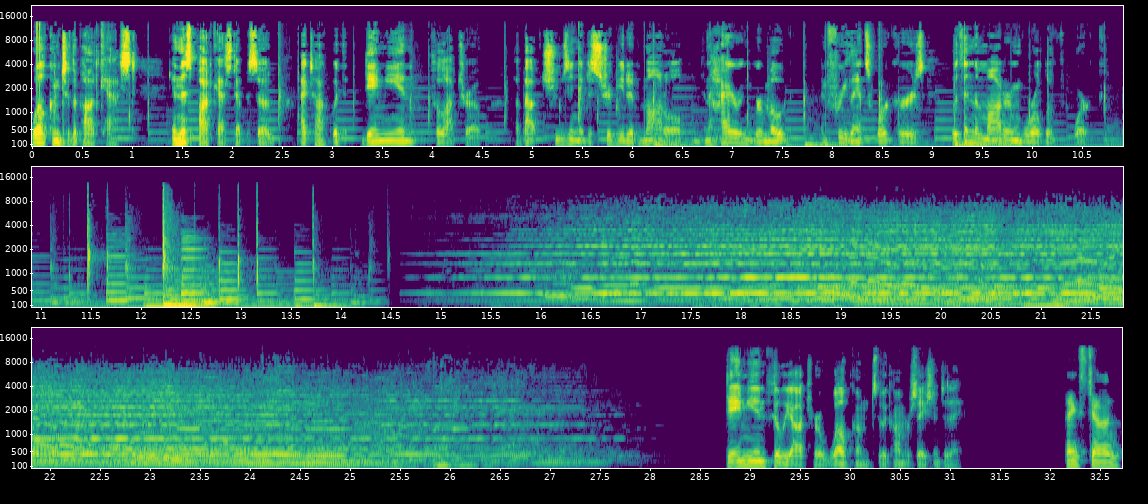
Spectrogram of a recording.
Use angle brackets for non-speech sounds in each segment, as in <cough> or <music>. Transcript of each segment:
Welcome to the podcast. In this podcast episode, I talk with Damien Filiatrault about choosing a distributed model and hiring remote and freelance workers within the modern world of work. Damien Filiatrault, welcome to the conversation today. Thanks, John.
